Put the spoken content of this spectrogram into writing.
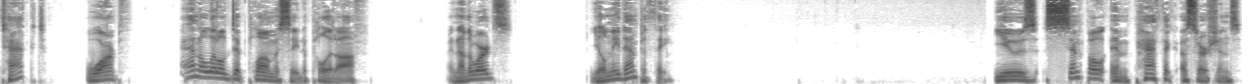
tact, warmth, and a little diplomacy to pull it off. In other words, you'll need empathy. Use simple empathic assertions.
